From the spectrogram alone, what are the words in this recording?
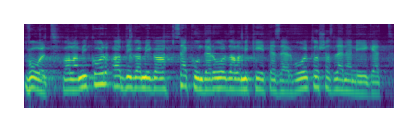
Volt valamikor, addig, amíg a szekunder oldal, ami 2000 voltos, az le nem égett.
